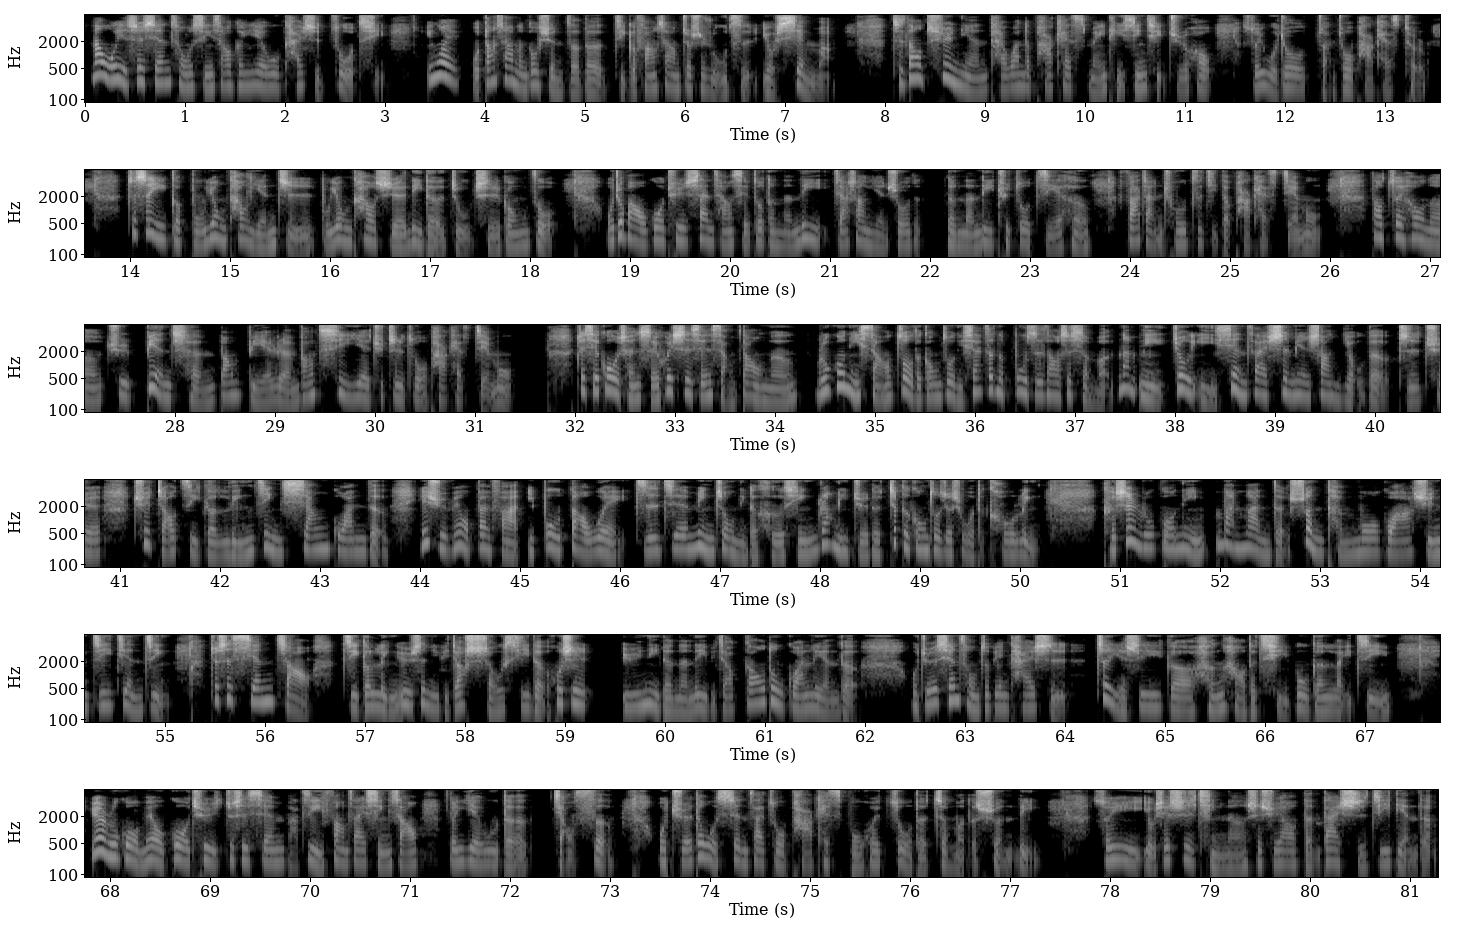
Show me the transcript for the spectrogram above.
那我也是先从行销跟业务开始做起，因为我当下能够选择的几个方向就是如此有限嘛。直到去年台湾的 Podcast 媒体兴起之后，所以我就转做 Podcaster。这是一个不用靠颜值、不用靠学历的主持工作，我就把我过去擅长写作的能力加上演说的。的能力去做结合，发展出自己的 podcast 节目，到最后呢，去变成帮别人、帮企业去制作 podcast 节目。这些过程谁会事先想到呢？如果你想要做的工作，你现在真的不知道是什么，那你就以现在市面上有的职缺去找几个邻近相关的，也许没有办法一步到位，直接命中你的核心，让你觉得这个工作就是我的 calling。可是如果你慢慢的顺藤摸瓜，循机渐进，就是先找几个领域是你比较熟悉的，或是。与你的能力比较高度关联的，我觉得先从这边开始，这也是一个很好的起步跟累积。因为如果我没有过去，就是先把自己放在行销跟业务的角色，我觉得我现在做 Podcast 不会做得这么的顺利。所以有些事情呢，是需要等待时机点的。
